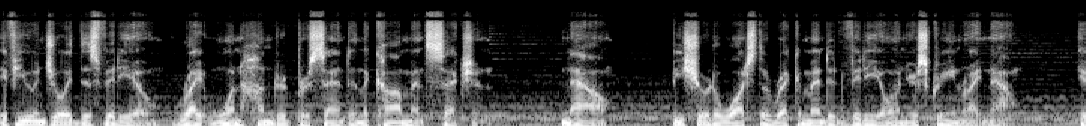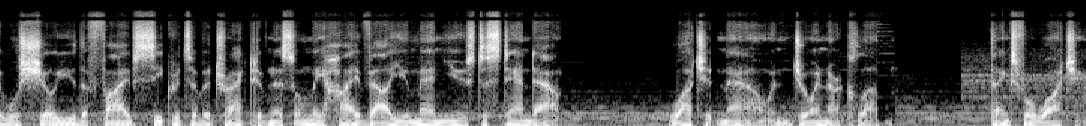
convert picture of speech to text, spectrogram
If you enjoyed this video, write 100% in the comments section. Now, be sure to watch the recommended video on your screen right now. It will show you the five secrets of attractiveness only high-value men use to stand out. Watch it now and join our club. Thanks for watching.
